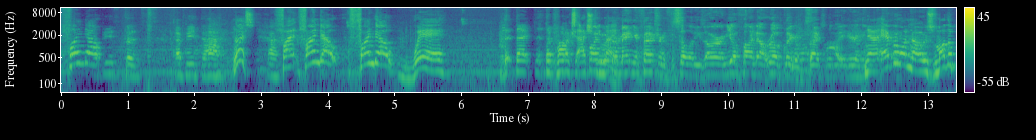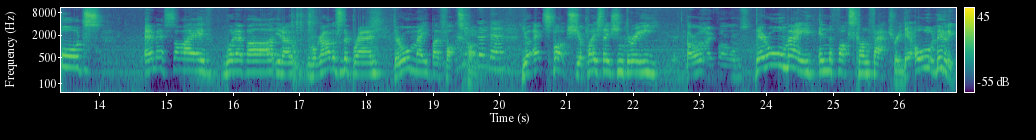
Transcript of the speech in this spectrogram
find out. Beat the. I beat that. Nice. Find find out find out where the, the, the product's actually Find where their manufacturing facilities are, and you'll find out real quick if it's actually made here in the Now US. everyone knows motherboards, MSI, whatever, you know, regardless of the brand, they're all made by Foxconn. Your Xbox, your PlayStation 3 are all iPhones. they're all made in the Foxconn factory. They're all literally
